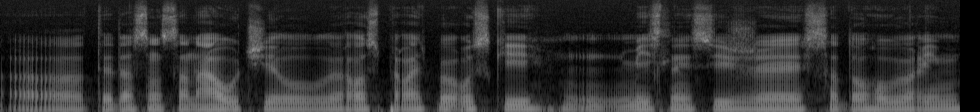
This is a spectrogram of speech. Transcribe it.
Uh, teda som sa naučil rozprávať po rusky. Myslím si, že sa dohovorím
